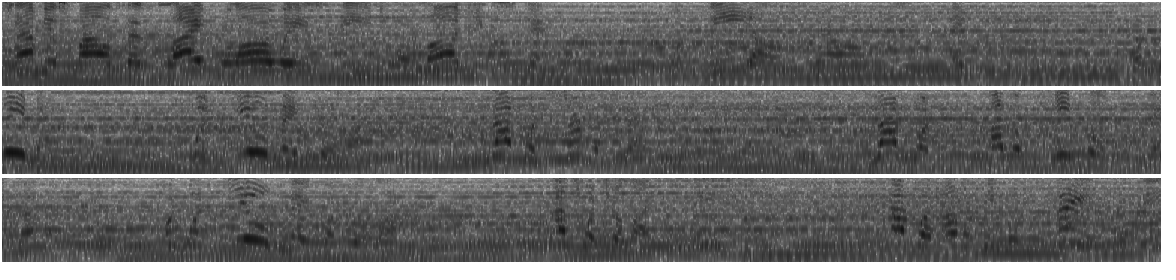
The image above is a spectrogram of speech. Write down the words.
Samuel Smiles says, life will always be to a large extent what we ourselves make it. What we make it what you make your life, not what circumstances will make of it, not what other people will make of it, but what you make of your life. That's what your life will be. Not what other people say it will be.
